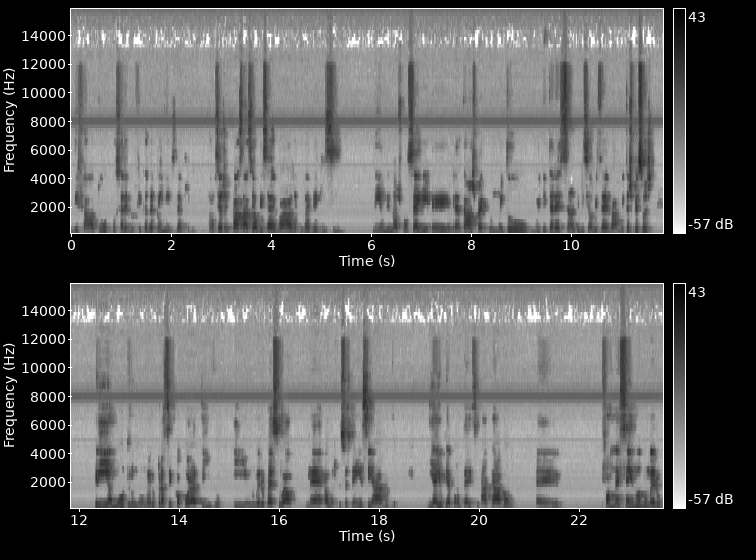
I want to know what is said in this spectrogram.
de fato, o cérebro fica dependente daquilo. Então, se a gente passasse a observar, a gente vai ver que sim, nenhum de nós consegue. É, é até um aspecto muito, muito interessante de se observar. Muitas pessoas criam outro número para ser corporativo e um número pessoal, né? Algumas pessoas têm esse hábito. E aí o que acontece? Acabam é, fornecendo o número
